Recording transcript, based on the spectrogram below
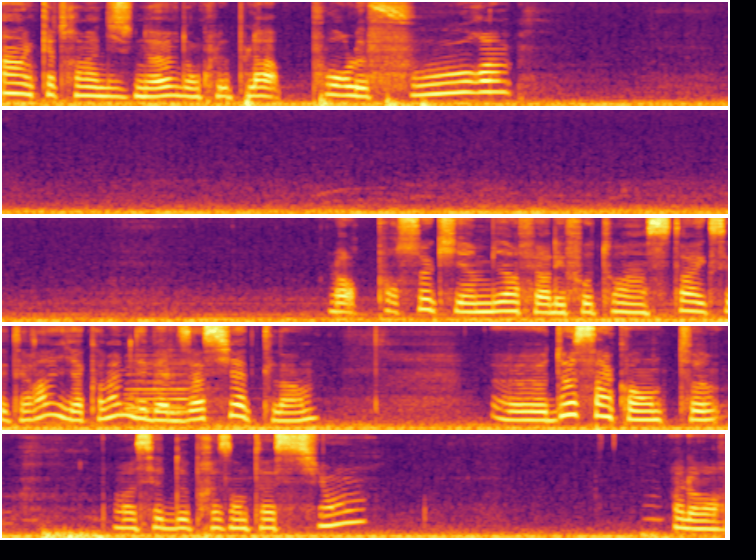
1,99, donc le plat pour le four. Alors pour ceux qui aiment bien faire les photos Insta, etc., il y a quand même des belles assiettes là. 2,50 pour assiette de présentation. Alors,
